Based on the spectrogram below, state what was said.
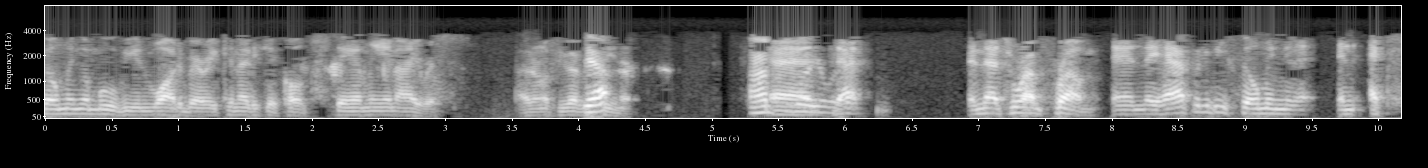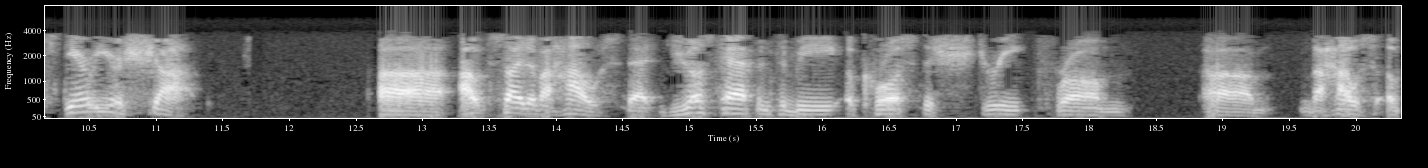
filming a movie in Waterbury, Connecticut called Stanley and Iris. I don't know if you've ever Yeah. seen it. I'm familiar with that, and that's where I'm from. And they happen to be filming an, exterior shot uh, outside of a house that just happened to be across the street from um, the house of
